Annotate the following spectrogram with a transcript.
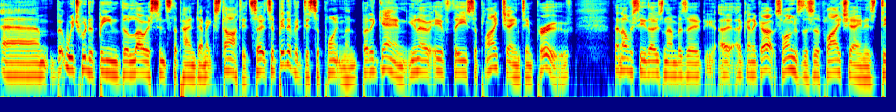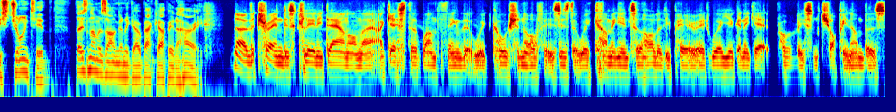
um, but which would have been the lowest since the pandemic started. So it's a bit of a disappointment. But again, you know, if the supply chains improve then obviously those numbers are, are, are going to go up. So long as the supply chain is disjointed, those numbers aren't going to go back up in a hurry. No, the trend is clearly down on that. I guess the one thing that we'd caution of is is that we're coming into the holiday period where you're going to get probably some choppy numbers.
